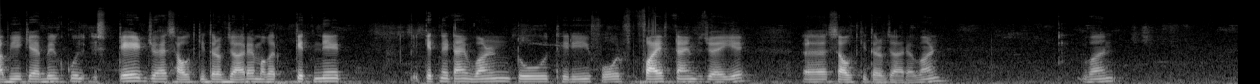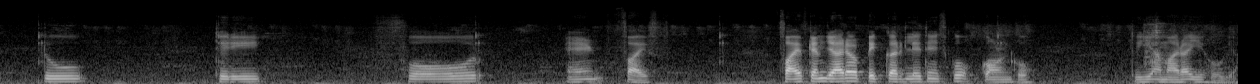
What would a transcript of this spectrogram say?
अब ये क्या है? बिल्कुल स्टेट जो है साउथ की तरफ़ जा रहा है, मगर कितने कितने time one two three four five times जो है ये साउथ की तरफ़ जा रहा है। One one two three four and five five time जा रहा है और पिक कर लेते हैं इसको कॉर्न को। तो ये हमारा ये हो गया।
